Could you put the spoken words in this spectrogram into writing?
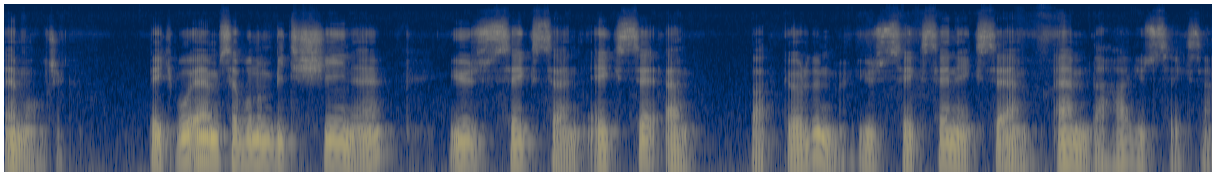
M olacak. Peki bu M ise bunun bitişi yine 180 eksi M. Bak gördün mü? 180 eksi M. M daha 180.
